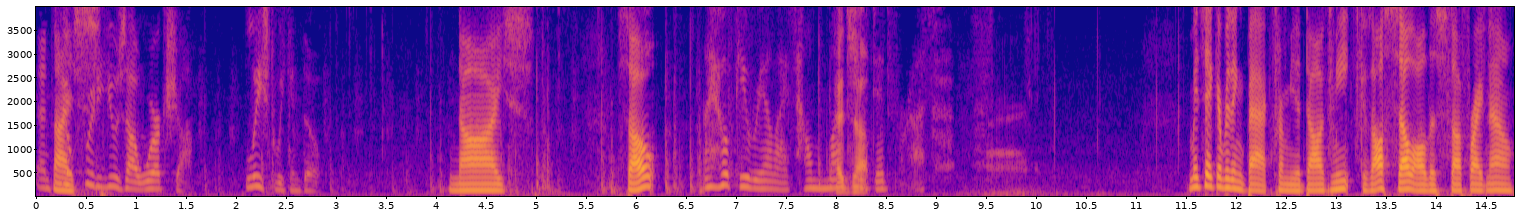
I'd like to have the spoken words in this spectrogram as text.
And Nice. feel free to use our workshop. Least we can do. Nice. So, I hope you realize how much Heads you did for us. let me take everything back from you, Dogmeat, because I'll sell all this stuff right now.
